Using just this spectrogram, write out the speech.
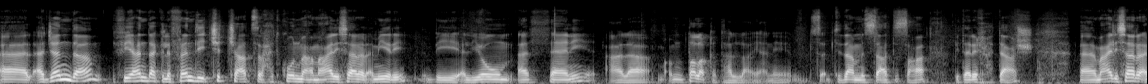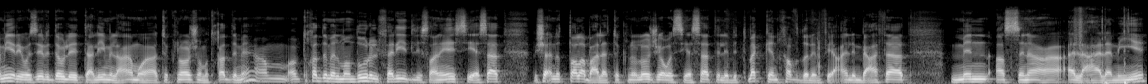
الأجندة في عندك ال friendly chit chats رح تكون مع معالي سارة الأميري باليوم الثاني على انطلقت هلا يعني ابتداء من الساعة 9 بتاريخ 11 آه معالي سارة الأميري وزير الدولة للتعليم العام وتكنولوجيا متقدمه عم تقدم المنظور الفريد لصانعي السياسات بشأن الطلب على التكنولوجيا والسياسات اللي بتمكن خفض الانبعاثات من الصناعة العالمية.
